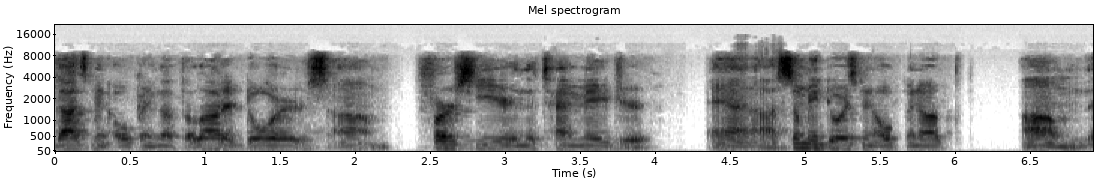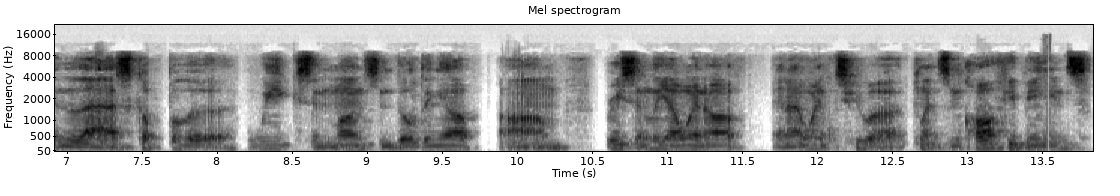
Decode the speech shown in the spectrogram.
God's been opening up a lot of doors. Um, first year in the TEM major, and uh, so many doors been opened up um, in the last couple of weeks and months and building up. Um, recently, I went up and I went to uh, plant some coffee beans,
